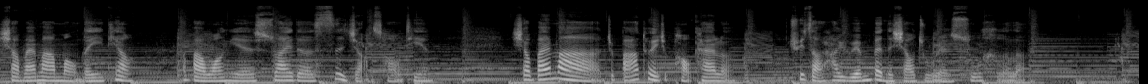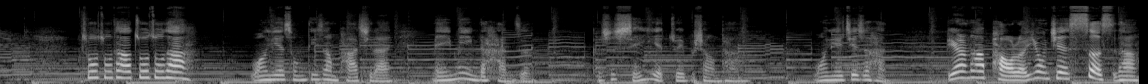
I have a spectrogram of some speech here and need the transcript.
小白马猛地一跳，他把王爷摔得四脚朝天。小白马就拔腿就跑开了，去找他原本的小主人苏和了。捉住他，捉住他！王爷从地上爬起来，没命的喊着，可是谁也追不上他。王爷接着喊：“别让他跑了，用箭射死他！”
